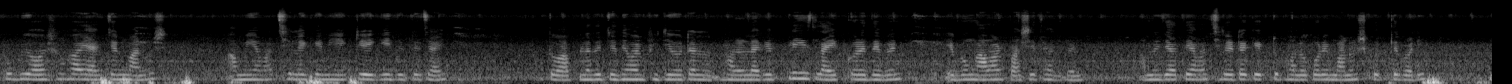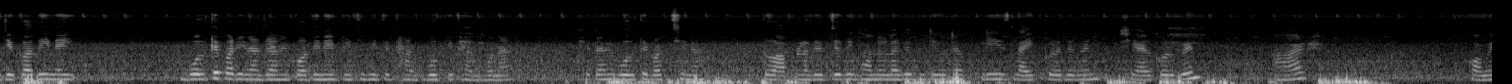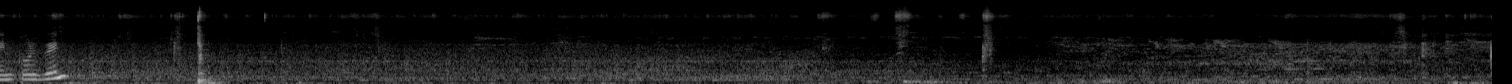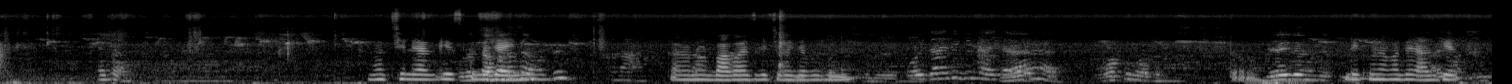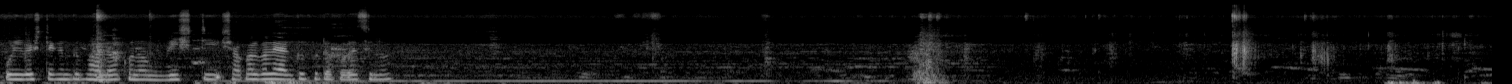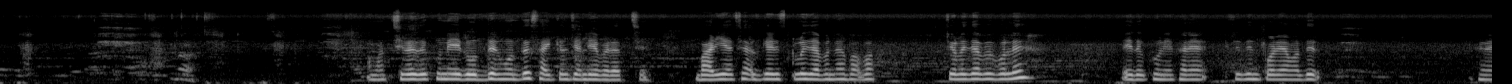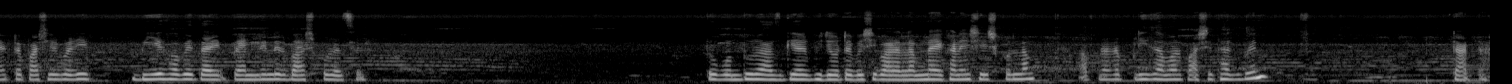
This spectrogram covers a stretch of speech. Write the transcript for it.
খুবই অসহায় একজন মানুষ। আমি আমার ছেলেকে নিয়ে একটু এগিয়ে যেতে চাই। তো আপনাদের যদি আমার ভিডিওটা ভালো লাগে প্লিজ লাইক করে দেবেন এবং আমার পাশে থাকবেন। আমি যাতে আমার ছেলেটাকে একটু ভালো করে মানুষ করতে পারি। যে কদিন এই বলতে পারি না যে আমি কদিন এই পৃথিবীতে থাকব কি থাকব না, সেটা আমি বলতে পারছি না। তো আপনাদের যদি ভালো লাগে ভিডিওটা প্লিজ লাইক করে দেবেন শেয়ার করবেন, আর কমেন্ট করবেন। আমার ছেলে আজকে স্কুলে যায়নি। কারণ ওর বাবা আজকে চলে যাবে বলে। তো দেখুন আমাদের আজকের পরিবেশটা কিন্তু ভালো। কোনো বৃষ্টি সকালবেলা এক দু ফোঁটা পড়েছিল। আমার ছেলে দেখুন এই রোদ্রের মধ্যে সাইকেল চালিয়ে বেড়াচ্ছে। বাড়ি আছে, আজকে আর স্কুলে যাবে না, বাবা চলে যাবে বলে। এই দেখুন, এখানে কিছুদিন পরে আমাদের এখানে একটা পাশের বাড়ির বিয়ে হবে, তাই প্যান্ডেলের বাস পড়েছে। তো বন্ধুরা, আজকে আর ভিডিওটা বেশি বাড়ালাম না, এখানেই শেষ করলাম। আপনারা প্লিজ আমার পাশে থাকবেন। টাটা।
